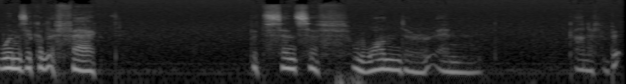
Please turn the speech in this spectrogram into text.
whimsical effect, but sense of wonder and kind of a bit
